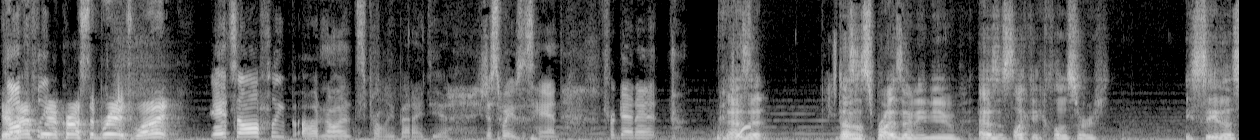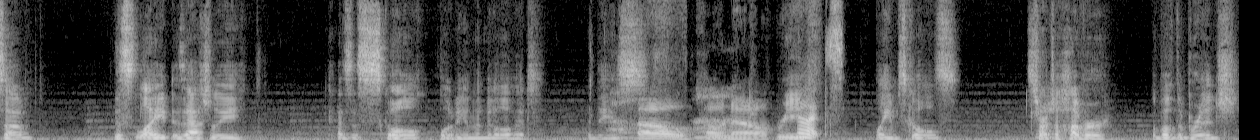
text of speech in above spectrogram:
You're Awfully- halfway across the bridge. What? It's awfully. Oh no, it's probably a bad idea. He just waves his hand. Forget it. As it doesn't surprise any of you, as it's like get closer, you see this um this light is actually has a skull floating in the middle of it. And these Oh, oh, oh no. three Nuts. flame skulls start to hover above the bridge.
